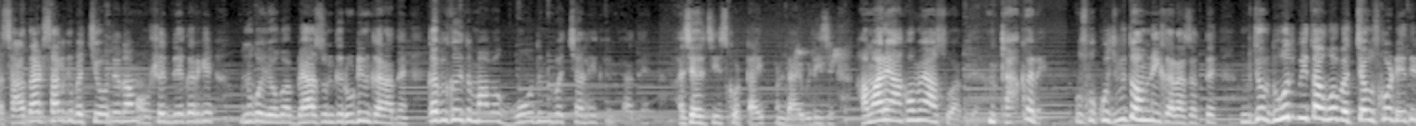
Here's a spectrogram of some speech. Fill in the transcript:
सात आठ साल के बच्चे होते हैं तो हम औषध दे करके उनको योगाभ्यास, उनके रूटीन कराते हैं। कभी कभी तो माँ बाप गोद में बच्चा लेकर आते हैं। अच्छा चीज़ को टाइप वन डायबिटीज़ है। हमारे आँखों में आँसू आते हैं। हम क्या करें? उसको कुछ भी तो हम नहीं करा सकते। जो दूध पीता हुआ बच्चा, उसको दे दी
